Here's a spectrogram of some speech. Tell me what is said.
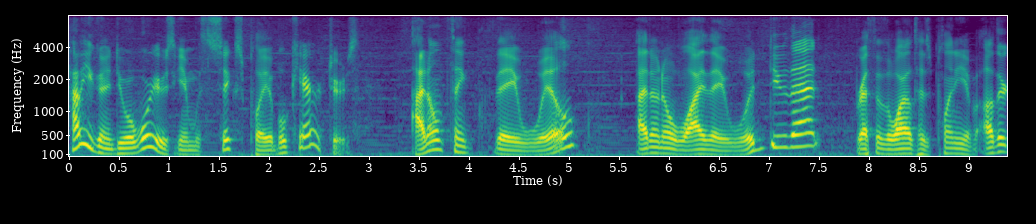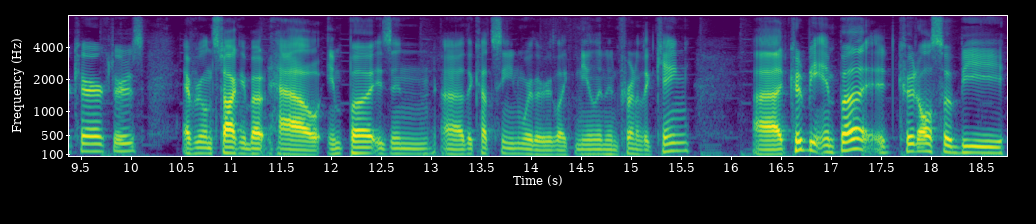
how are you going to do a Warriors game with six playable characters? I don't think they will. I don't know why they would do that. Breath of the Wild has plenty of other characters. Everyone's talking about how Impa is in uh, the cutscene where they're like kneeling in front of the king. Uh, it could be Impa. It could also be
